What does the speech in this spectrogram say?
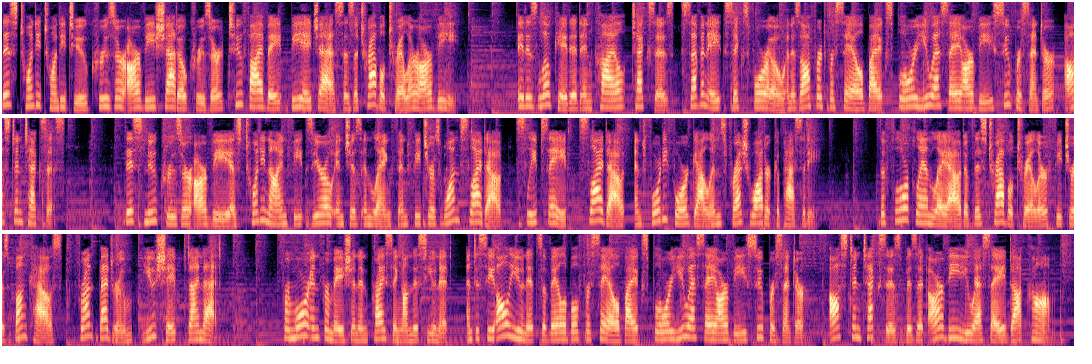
This 2022 Cruiser RV Shadow Cruiser 258 BHS is a travel trailer RV. It is located in Kyle, Texas, 78640 and is offered for sale by Explore USA RV Supercenter, Austin, Texas. This new cruiser RV is 29 feet 0 inches in length and features one slide-out, sleeps 8, slide-out, and 44 gallons fresh water capacity. The floor plan layout of this travel trailer features bunkhouse, front bedroom, U-shaped dinette. For more information and pricing on this unit, and to see all units available for sale by Explore USA RV Supercenter, Austin, Texas visit RVUSA.com.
